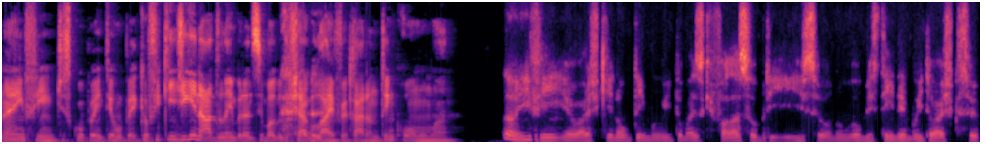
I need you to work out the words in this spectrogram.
Né, enfim, desculpa eu interromper, é que eu fico indignado lembrando desse bagulho do Thiago Leifert, cara, não tem como, mano. Não, enfim, eu acho que não tem muito mais o que falar sobre isso. Eu não vou me estender muito. Eu acho que você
